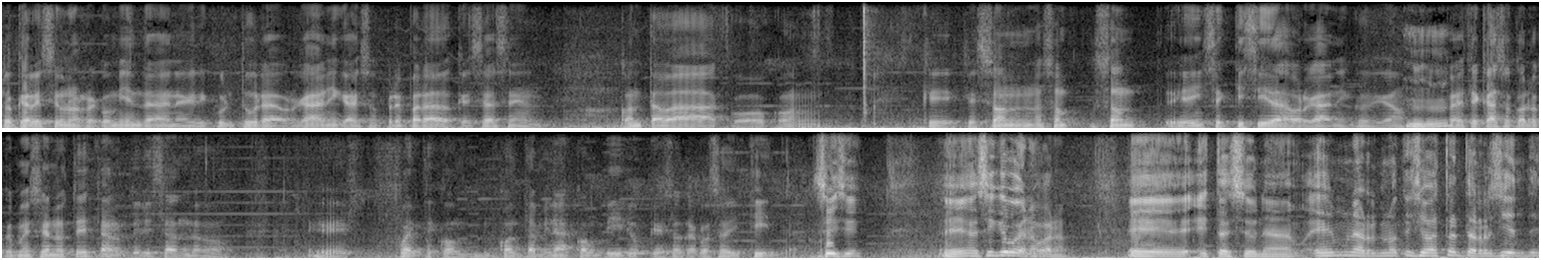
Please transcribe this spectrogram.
lo que a veces uno recomienda en agricultura orgánica, esos preparados que se hacen con tabaco, con que, son, no son, son eh, insecticidas orgánicos, digamos. en este caso, con lo que menciona usted, están utilizando eh, fuentes contaminadas con virus, que es otra cosa distinta. Sí, sí. Eh, así que bueno, bueno. Eh, esta es una, es una noticia bastante reciente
